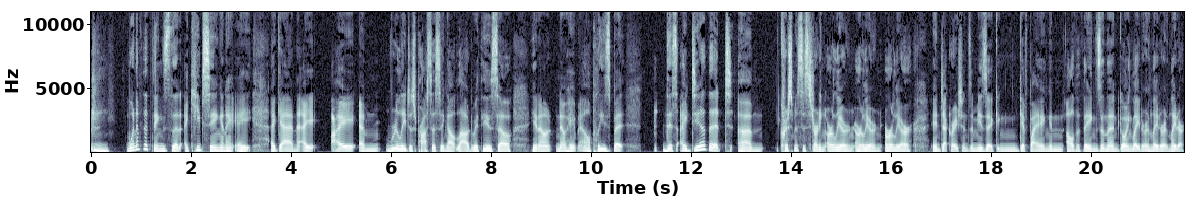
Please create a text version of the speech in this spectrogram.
one of the things that I keep seeing, and I, I again, I I am really just processing out loud with you. So, you know, no hate mail, please. But this idea that um, Christmas is starting earlier and earlier and earlier in decorations and music and gift buying and all the things, and then going later and later and later.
